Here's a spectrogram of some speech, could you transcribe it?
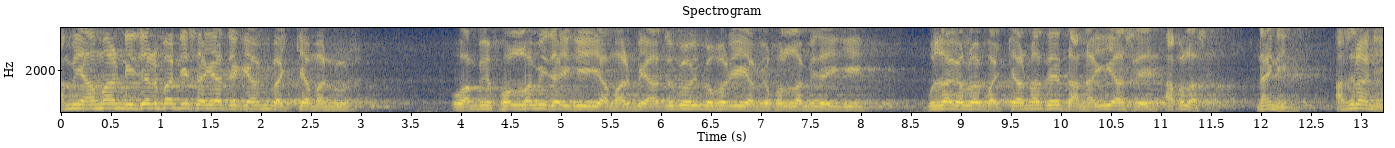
আমি আমার নিজের বাড়ি ছাইয়া দেখি আমি বাচ্চা মানুষ। ও আমি খল্লামি যাই গি আমার বেয়াদুবে হইব করি, আমি খল্লামি যাই গি বোঝা গেল বাচ্চার মাঝে দানাই আছে, আকল আছে। নাই নি? আছে না নি?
